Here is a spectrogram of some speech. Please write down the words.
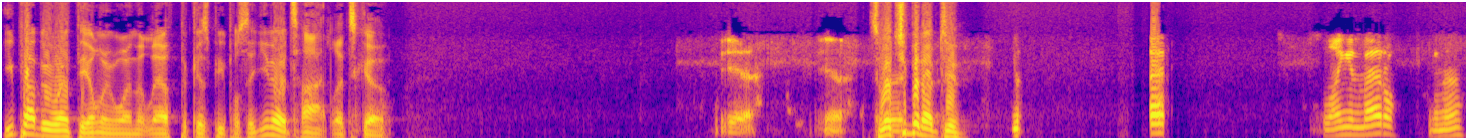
You probably weren't the only one that left because people said, you know, it's hot. Let's go. Yeah, yeah. So what you been up to? slinging metal, you know.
